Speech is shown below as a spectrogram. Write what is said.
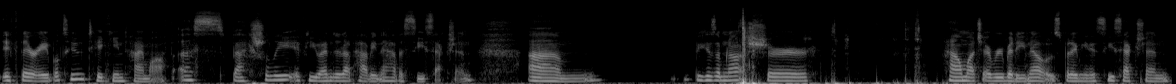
if they're able to, taking time off, especially if you ended up having to have a C section. Um, because I'm not sure how much everybody knows, but I mean, a C section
